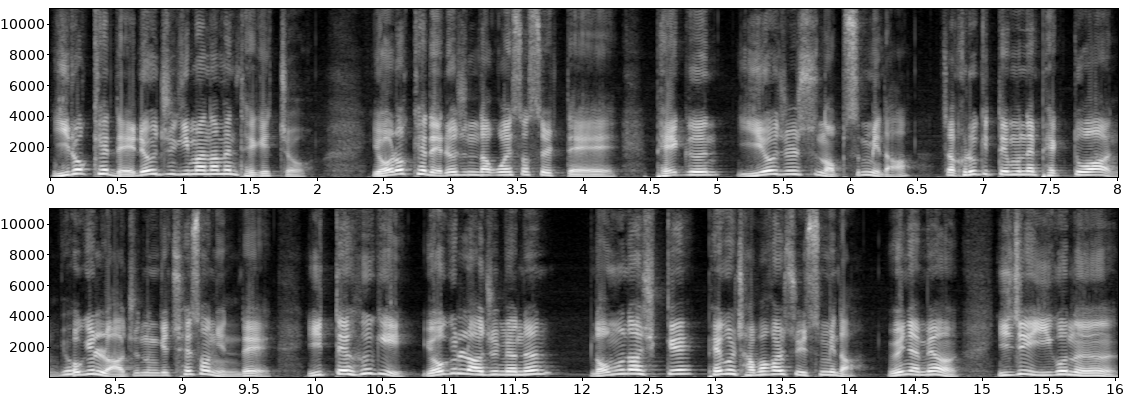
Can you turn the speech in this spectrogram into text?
이렇게 내려주기만 하면 되겠죠. 이렇게 내려준다고 했었을 때 100은 이어줄 순 없습니다. 자, 그렇기 때문에 100 또한 여길 놔주는 게 최선인데 이때 흑이 여길 놔주면은 너무나 쉽게 100을 잡아갈 수 있습니다. 왜냐면 이제 이거는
